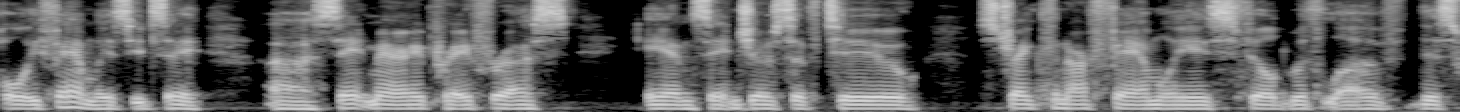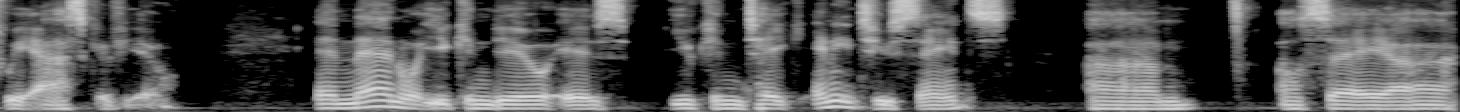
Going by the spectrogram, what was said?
holy families. You'd say uh, saint mary pray for us and saint joseph too strengthen our families filled with love. This we ask of you. And then what you can do is you can take any two saints um, i'll say uh,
